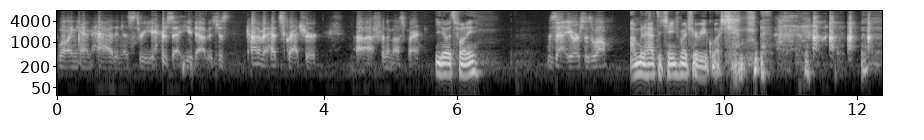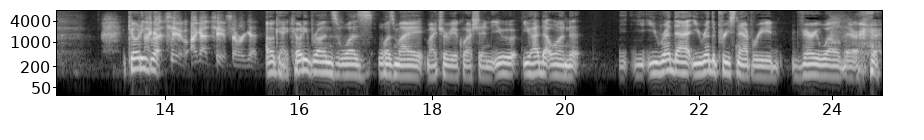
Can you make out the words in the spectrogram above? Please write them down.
Willingham had in his three years at UW. It's just kind of a head scratcher uh, for the most part. You know what's funny? Is that yours as well? I'm gonna have to change my trivia question. Cody I got two. I got two, so we're good. Okay, Cody Bruns was was my my trivia question. You you had that one. You, you read that. You read the pre-snap read very well there.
